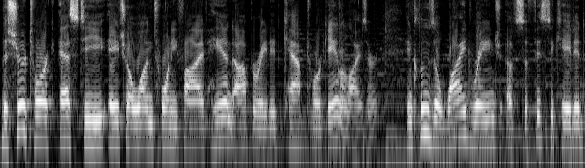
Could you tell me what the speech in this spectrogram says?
The SureTorque ST H0125 hand-operated cap torque analyzer includes a wide range of sophisticated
